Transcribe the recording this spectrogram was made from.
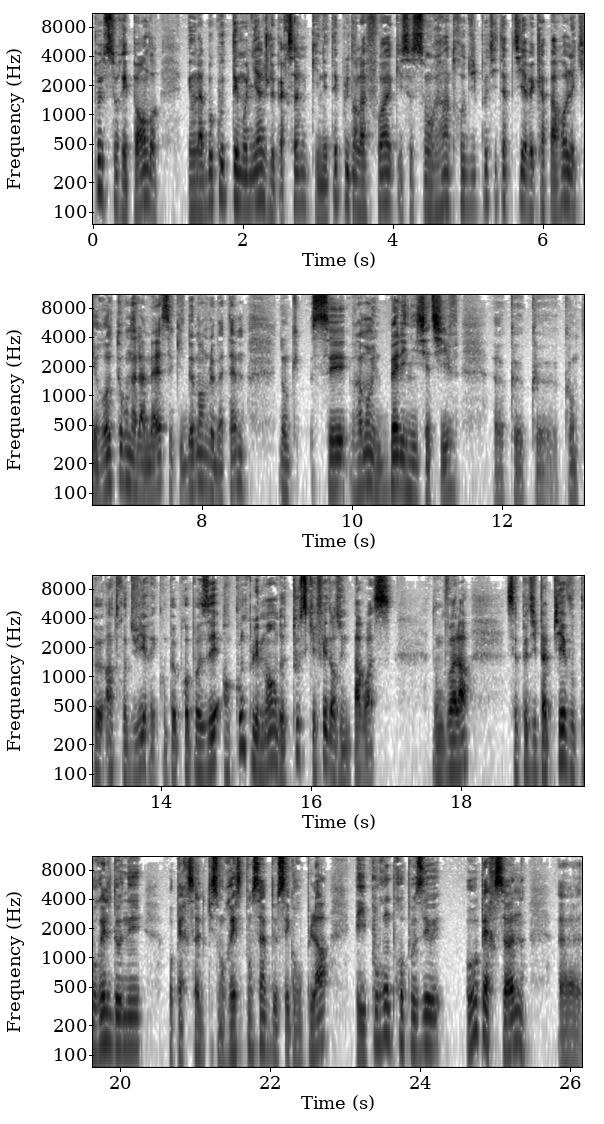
peut se répandre. Et on a beaucoup de témoignages de personnes qui n'étaient plus dans la foi qui se sont réintroduits petit à petit avec la parole et qui retournent à la messe et qui demandent le baptême. Donc c'est vraiment une belle initiative. Euh, que qu'on peut introduire et qu'on peut proposer en complément de tout ce qui est fait dans une paroisse. Donc voilà, ce petit papier, vous pourrez le donner aux personnes qui sont responsables de ces groupes-là et ils pourront proposer aux personnes euh,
